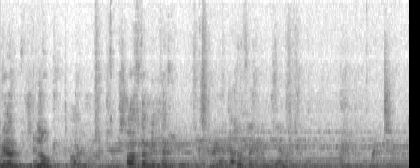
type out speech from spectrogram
Dale. Hello. How are you? How's the meal then? It's great. Yeah, actually. tell us like, yeah. Much, uh,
